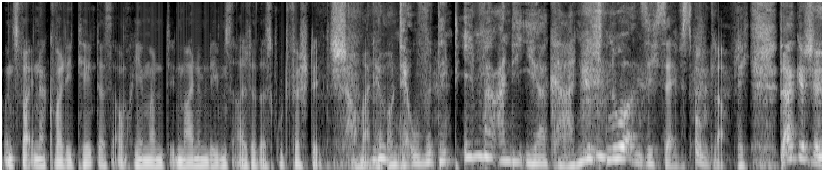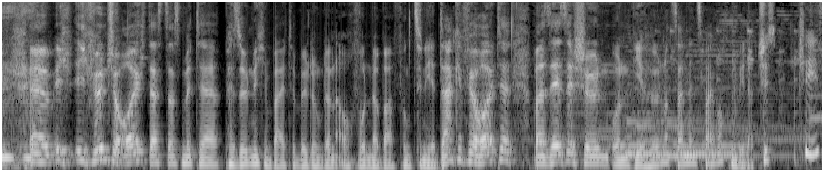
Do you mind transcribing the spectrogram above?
Und zwar in einer Qualität, dass auch jemand in meinem Lebensalter das gut versteht. Schau mal, der, und der Uwe denkt immer an die IHK, nicht nur an sich selbst. Unglaublich. Dankeschön. Ähm, ich, ich wünsche euch, dass das mit der persönlichen Weiterbildung dann auch wunderbar funktioniert. Danke für heute, war sehr, sehr schön und wir hören uns dann in zwei Wochen wieder. Tschüss. Tschüss.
